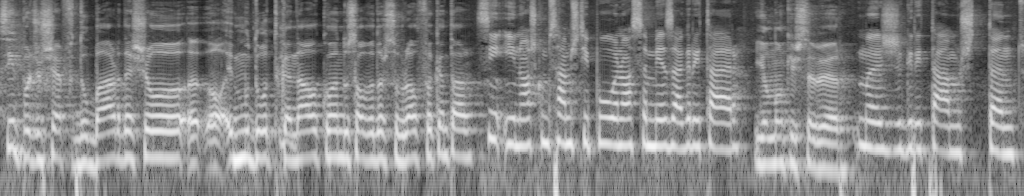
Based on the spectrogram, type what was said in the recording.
Sim, depois o chefe do bar deixou. uh, mudou de canal quando o Salvador Sobral foi cantar. Sim, e nós começámos tipo a nossa mesa a gritar, E ele não quis saber. mas gritámos tanto.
